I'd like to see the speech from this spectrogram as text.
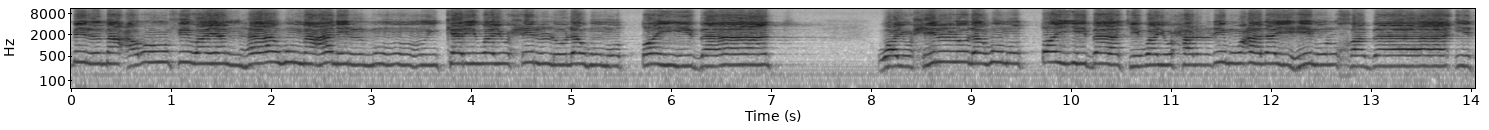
بالمعروف وينهاهم عن المنكر ويحل لهم الطيبات ويحل لهم الطيبات ويحرم عليهم الخبائث.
